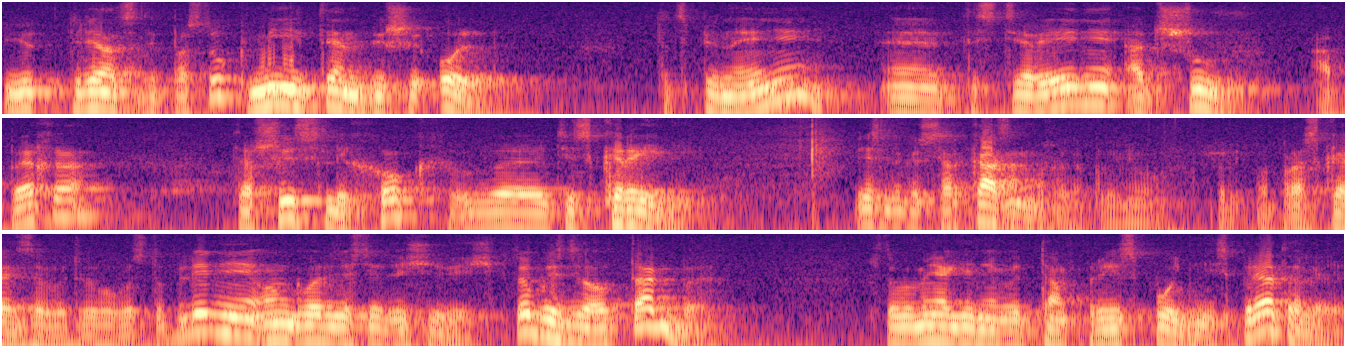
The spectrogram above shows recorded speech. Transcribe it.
13-й посук, ми тен биши оль, тацпинени, э, тестирени, отшув апеха, ташис лихок в тискрейни. Если такой сарказм уже такой у него проскальзывает в его выступлении, он говорит следующие вещи. Кто бы сделал так бы, чтобы меня где-нибудь там в преисподней спрятали,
